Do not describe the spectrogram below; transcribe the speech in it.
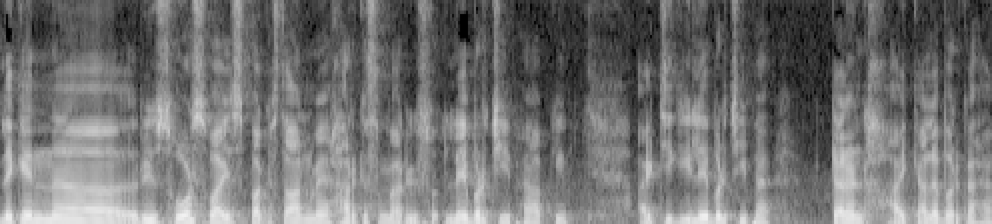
لیکن ریسورس وائز پاکستان میں ہر قسم کا ریسورس لیبر چیپ ہے آپ کی آئی ٹی کی لیبر چیپ ہے ٹیلنٹ ہائی کیلیبر کا ہے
